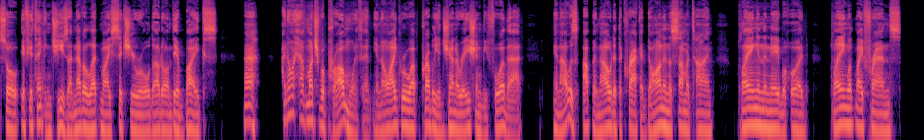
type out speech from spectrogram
So if you're thinking, geez, I'd never let my six year old out on their bikes, eh, I don't have much of a problem with it. You know, I grew up probably a generation before that, and I was up and out at the crack of dawn in the summertime, playing in the neighborhood, playing with my friends.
